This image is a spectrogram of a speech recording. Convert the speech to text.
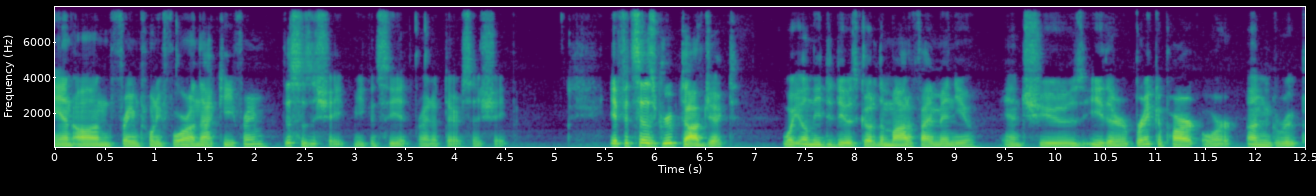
And on frame 24 on that keyframe, this is a shape. You can see it right up there. It says shape. If it says grouped object, what you'll need to do is go to the modify menu and choose either break apart or ungroup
